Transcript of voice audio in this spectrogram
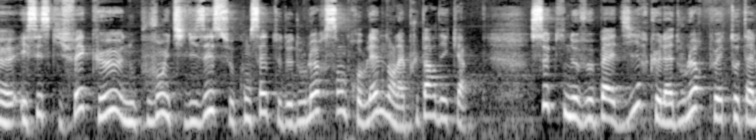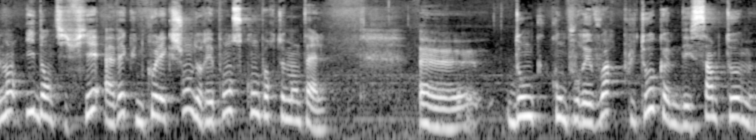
Euh, et c'est ce qui fait que nous pouvons utiliser ce concept de douleur sans problème dans la plupart des cas. Ce qui ne veut pas dire que la douleur peut être totalement identifiée avec une collection de réponses comportementales. Euh, donc qu'on pourrait voir plutôt comme des symptômes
